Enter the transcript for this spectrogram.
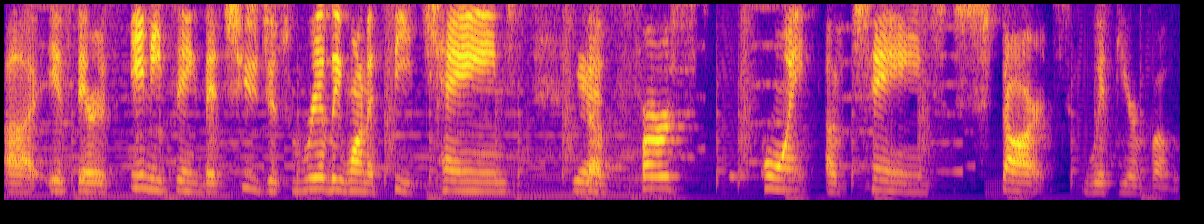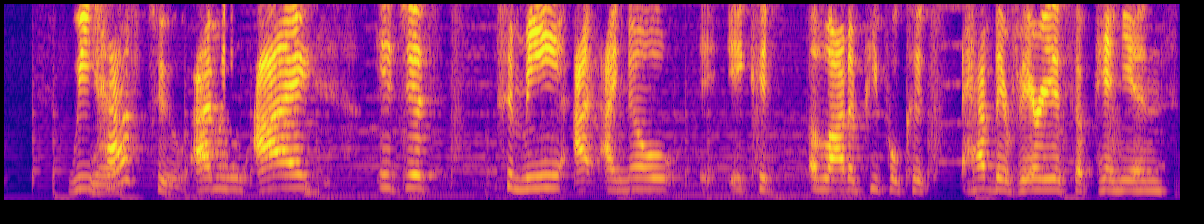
uh, if there's anything that you just really want to see changed, the first point of change starts with your vote. We Yes. have to. I mean, I, it just, to me, I, I know it, could, a lot of people could have their various opinions,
